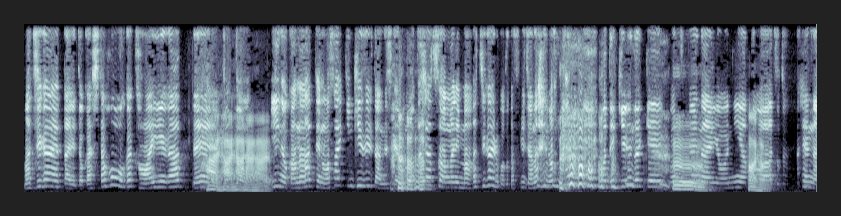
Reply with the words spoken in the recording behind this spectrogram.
ー間違えたりとかした方が可愛げがあって、はいはいはいはいはい。いいのかなっていうのは最近気づいたんですけども、私はちょっとあんまり間違えることが好きじゃないので、まあできるだけ間違えないように、あとはちょっと変な、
